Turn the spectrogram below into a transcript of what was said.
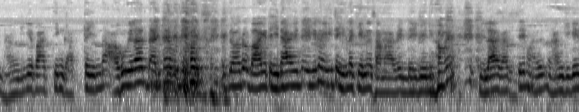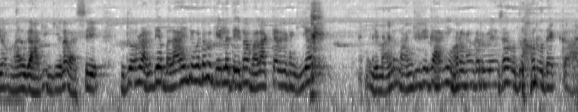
නංගිගේ පාත්තින් ගත්ත ඉඳ අහු වෙලා දන්නේ බුදුහාරෝ බාගෙට hina වෙන්නේ කියන ඊට ඉල්ල කියන සමා වෙන්නේ කියනවම නිලා ගත්තේ මල් නංගිගේ මල් ගහකින් කියලා පස්සේ බුදුහාරෝ අරදියා බලහින්නකොටම කෙල්ල තේරෙනවා මලක් අරගෙන ගියා මේ මල් නංගිගේ ගහකින් හොරකම් කරපු නිසා බුදුහාරෝ දැක්කා.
